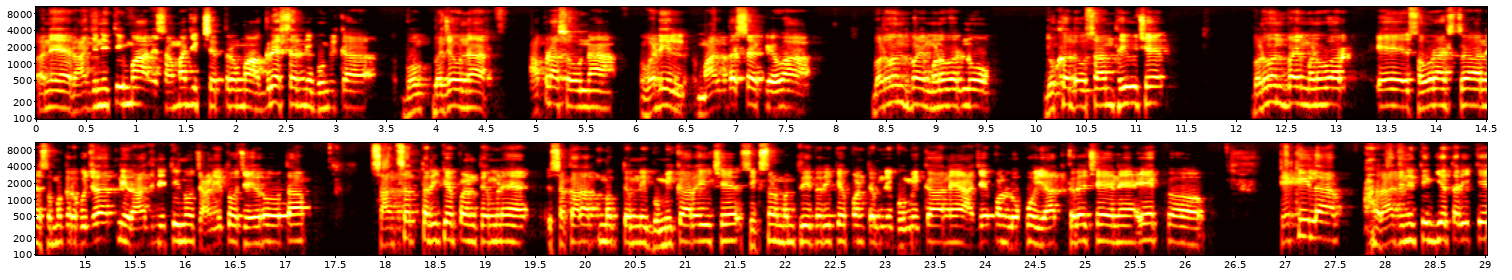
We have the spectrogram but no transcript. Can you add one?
અને રાજનીતિમાં અને સામાજિક ક્ષેત્રમાં અગ્રેસરની ભૂમિકા ભજવનાર આપણા સૌના વડીલ, માર્ગદર્શક એવા બળવંતભાઈ મણવરનું દુઃખદ અવસાન થયું છે. બળવંતભાઈ મણવર એ સૌરાષ્ટ્ર અને સમગ્ર ગુજરાતની રાજનીતિનો જાણીતો ચહેરો હતા. સાંસદ તરીકે પણ તેમણે સકારાત્મક તેમની ભૂમિકા રહી છે. શિક્ષણ મંત્રી તરીકે પણ તેમની ભૂમિકાને આજે પણ લોકો યાદ કરે છે અને એક ટેકીલા રાજનીતિજ્ઞ તરીકે,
